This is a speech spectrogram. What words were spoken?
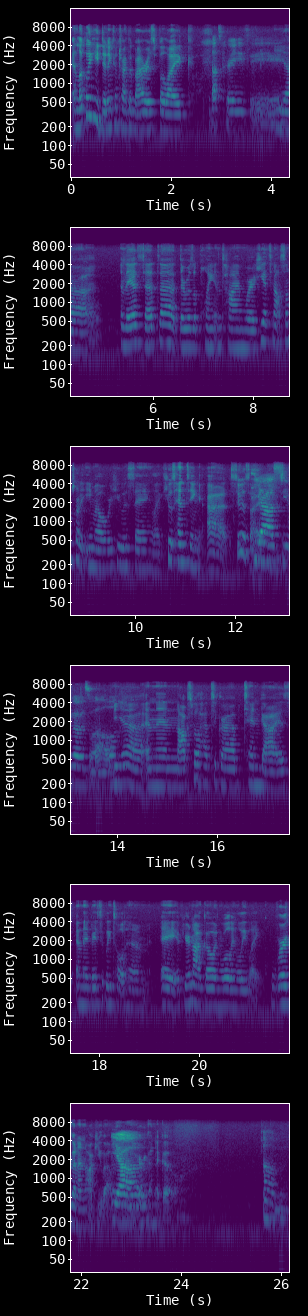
And luckily he didn't contract the virus, but like That's crazy. yeah. And they had said that there was a point in time where he had sent out some sort of email where he was saying like he was hinting at suicide. Yeah, Steve as well. Yeah, and then Knoxville had to grab 10 guys and they basically told him, "Hey, if you're not going willingly, like we're going to knock you out. Yeah. You're going to go." Um,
